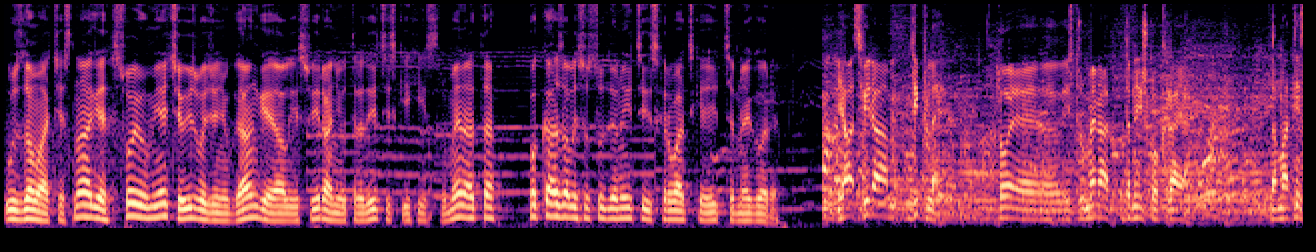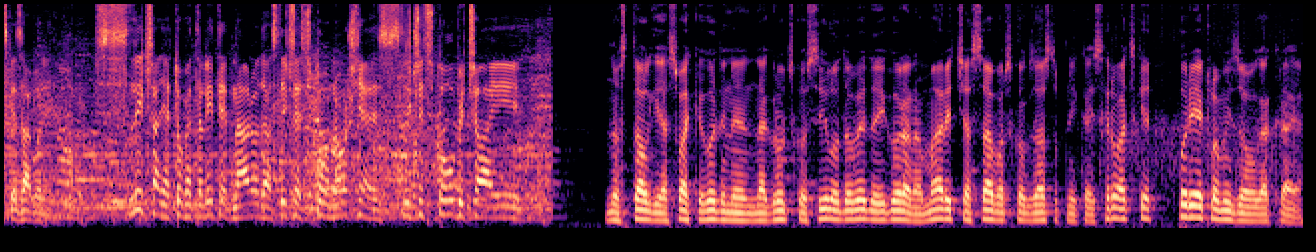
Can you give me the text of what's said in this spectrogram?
Uz domaće snage, svoje umjeće u izvođenju gange, ali i sviranju tradicijskih instrumenata, pokazali su sudionici iz Hrvatske i Crne Gore. Ja sviram diple, to je instrument drniškog kraja, Dalmatinske Zagore. Sličan je to mentalitet naroda, slične su to nošnje, slični su to običaji. Nostalgija svake godine na Grudsko silo dovede i Gorana Marića, saborskog zastupnika iz Hrvatske, porijeklom iz ovoga kraja.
